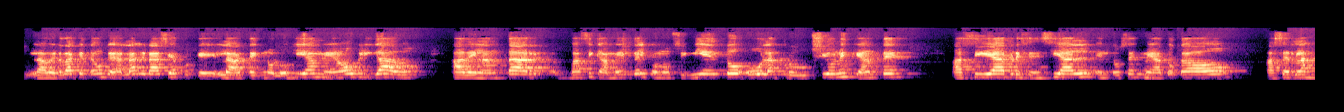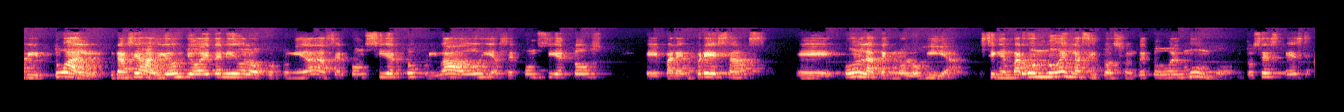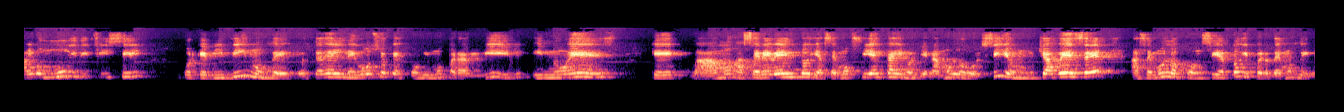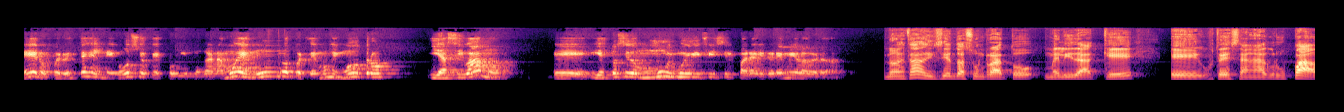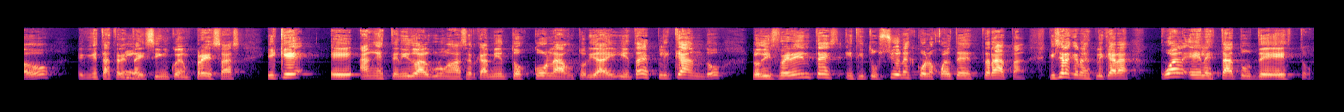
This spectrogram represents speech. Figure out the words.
la verdad que tengo que dar las gracias porque la tecnología me ha obligado a adelantar básicamente el conocimiento o las producciones que antes hacía presencial, entonces me ha tocado hacerlas virtual. Gracias a Dios yo he tenido la oportunidad de hacer conciertos privados y hacer conciertos eh, para empresas eh, con la tecnología. Sin embargo, no es la situación de todo el mundo. Entonces, es algo muy difícil porque vivimos de esto. Este es el negocio que escogimos para vivir y no es que vamos a hacer eventos y hacemos fiestas y nos llenamos los bolsillos. Muchas veces hacemos los conciertos y perdemos dinero, pero este es el negocio que escogimos. Ganamos en uno, perdemos en otro y así vamos. Eh, y esto ha sido muy, muy difícil para el gremio, la verdad. Nos estabas diciendo hace un rato, Melida, que eh, ustedes se han agrupado en estas 35 empresas y que eh, han tenido algunos acercamientos con las autoridades y está explicando las diferentes instituciones con las cuales ustedes tratan. Quisiera que nos explicara cuál es el estatus de esto.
